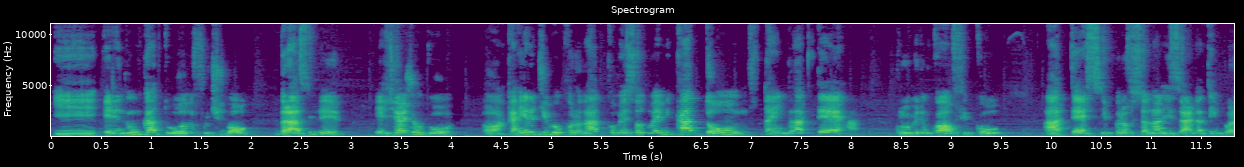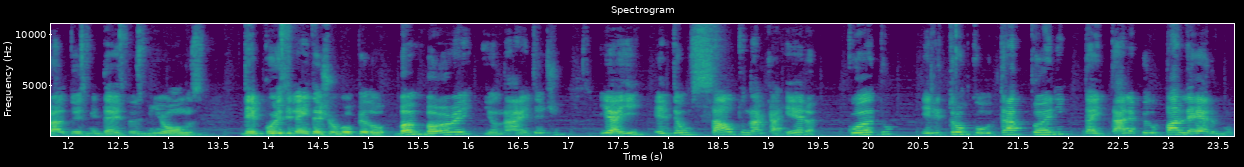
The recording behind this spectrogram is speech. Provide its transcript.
E ele nunca atuou no futebol brasileiro. Ele já jogou Ó, a carreira de Igor Coronado começou no MK Dons, da Inglaterra, clube no qual ficou até se profissionalizar na temporada 2010-2011. Depois ele ainda jogou pelo Bunbury United e aí ele deu um salto na carreira quando ele trocou o Trapani da Itália pelo Palermo.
